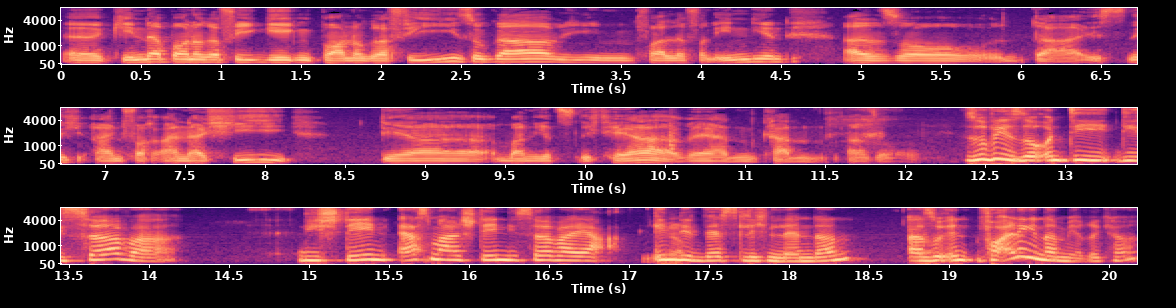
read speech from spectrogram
äh, Kinderpornografie, gegen Pornografie sogar, wie im Falle von Indien. Also da ist nicht einfach Anarchie, der man jetzt nicht Herr werden kann. Also Sowieso. Und die, die Server, die stehen, erstmal stehen die Server ja in ja. den westlichen Ländern, also in, vor allen Dingen in Amerika.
